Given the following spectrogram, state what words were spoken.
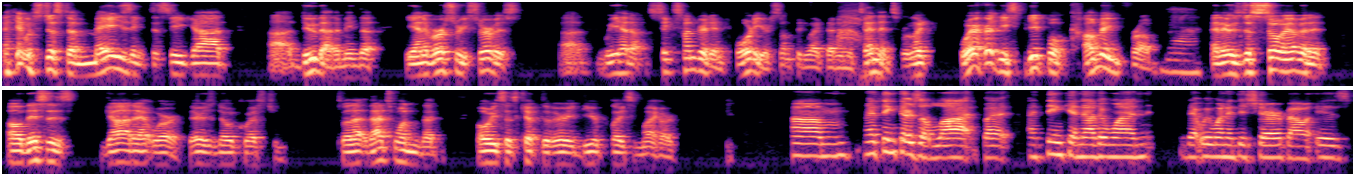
And it was just amazing to see God uh, do that. I mean, the, the anniversary service, uh, we had a 640 or something like that in attendance. We're like, where are these people coming from? Yeah. And it was just so evident. Oh, this is God at work. There is no question. So that, that's one that always has kept a very dear place in my heart. Um, I think there's a lot, but I think another one that we wanted to share about is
